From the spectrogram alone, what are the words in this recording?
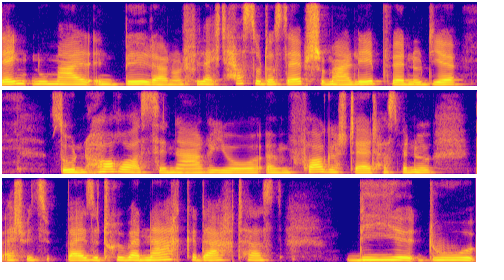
denkt nun mal in Bildern. Und vielleicht hast du das selbst schon mal erlebt, wenn du dir so ein Horrorszenario ähm, vorgestellt hast, wenn du beispielsweise drüber nachgedacht hast, wie du,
